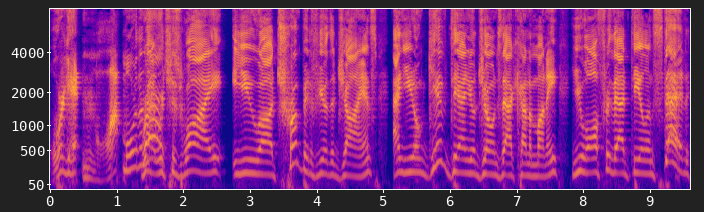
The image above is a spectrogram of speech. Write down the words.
we're getting a lot more than Right, that? which is why you uh, trumpet if you're the Giants and you don't give Daniel Jones that kind of money. You offer that deal instead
